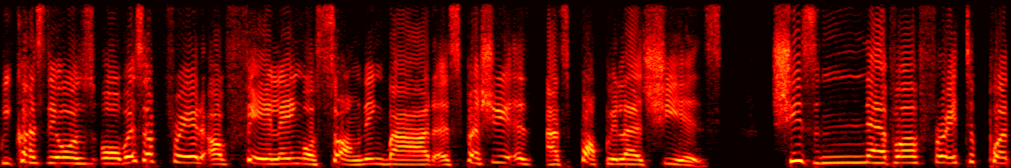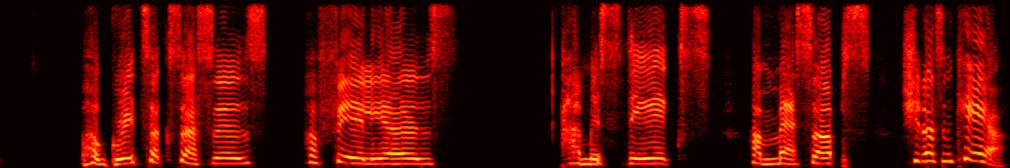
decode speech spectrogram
Because they was always afraid of failing or sounding bad, especially as popular as she is. She's never afraid to put her great successes, her failures, her mistakes, her mess ups. She doesn't care.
